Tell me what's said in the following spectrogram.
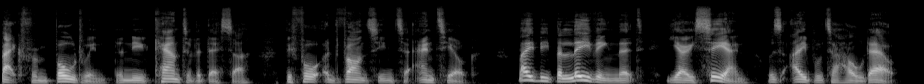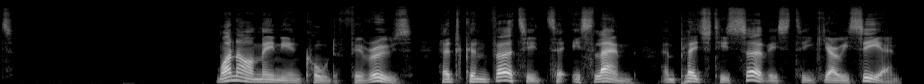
back from Baldwin, the new Count of Edessa, before advancing to Antioch, maybe believing that Joasian was able to hold out. One Armenian called Firuz had converted to Islam and pledged his service to Joasian,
